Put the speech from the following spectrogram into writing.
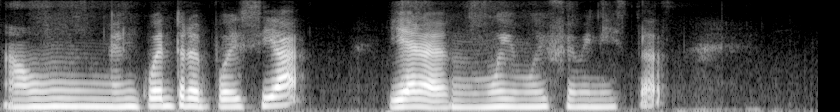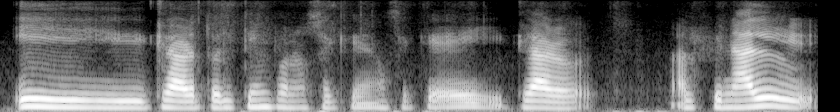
a un encuentro de poesía y eran muy, muy feministas. Y claro, todo el tiempo no sé qué, no sé qué. Y claro, al final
